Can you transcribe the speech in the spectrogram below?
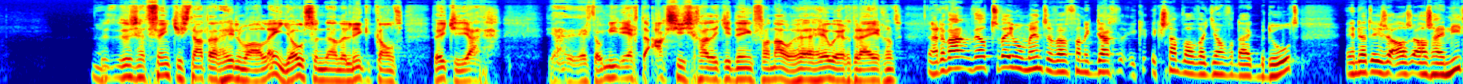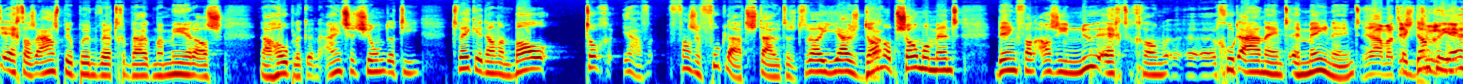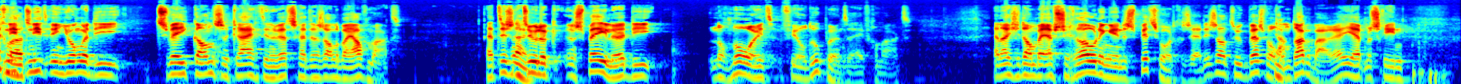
Dus, dus het ventje staat daar helemaal alleen. Joosten aan de linkerkant, weet je, ja, ja, hij heeft ook niet echt de acties gehad dat je denkt van, nou, heel erg dreigend. Nou, er waren wel twee momenten waarvan ik dacht, ik, ik snap wel wat Jan van Dijk bedoelt. En dat is als, als hij niet echt als aanspeelpunt werd gebruikt, maar meer als, nou hopelijk een eindstation, dat hij twee keer dan een bal toch ja, van zijn voet laat stuiteren. Terwijl je juist dan Ja. op zo'n moment denkt van, als hij nu echt gewoon eh, eh, goed aanneemt en meeneemt, Ja, maar het is dan kun natuurlijk je niet, echt niet, wat. niet een jongen die twee kansen krijgt in de wedstrijd en ze allebei afmaakt. Het is Nee. natuurlijk een speler die nog nooit veel doelpunten heeft gemaakt. En als je dan bij FC Groningen in de spits wordt gezet, is dat natuurlijk best wel Ja. ondankbaar. Hè? Je hebt misschien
